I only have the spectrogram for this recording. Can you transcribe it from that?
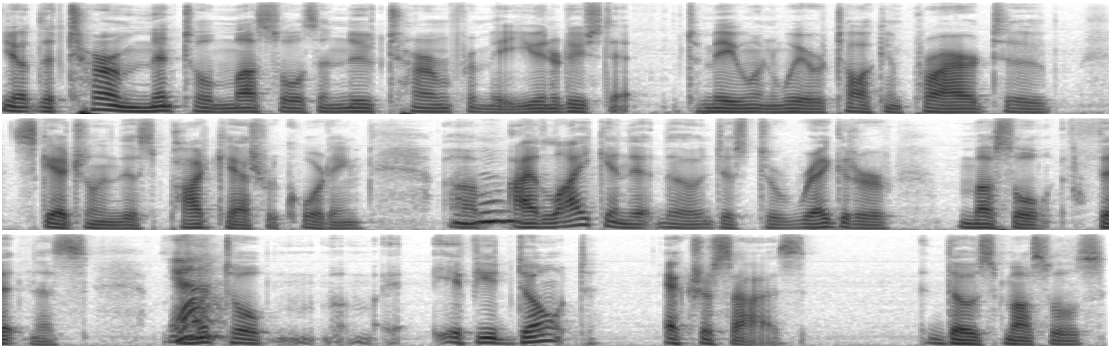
You know, the term mental muscle is a new term for me. You introduced it to me when we were talking prior to scheduling this podcast recording. Um, mm-hmm. I liken it though just to regular muscle fitness. Yeah. Mental, if you don't exercise those muscles,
